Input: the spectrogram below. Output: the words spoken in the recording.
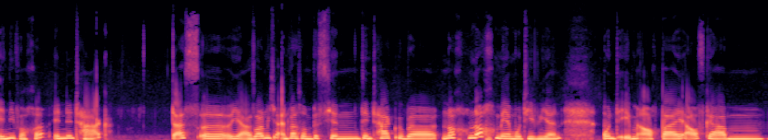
in die Woche, in den Tag. Das äh, ja, soll mich einfach so ein bisschen den Tag über noch, noch mehr motivieren und eben auch bei Aufgaben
